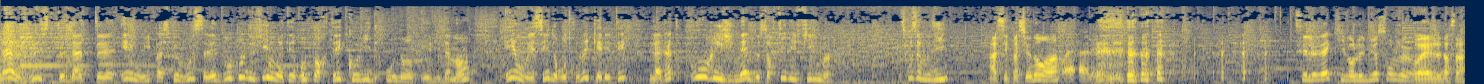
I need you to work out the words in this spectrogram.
La juste date. Et oui, parce que vous le savez, beaucoup de films ont été reportés, Covid ou non évidemment. Et on va essayer de retrouver quelle était la date originelle de sortie des films. Est-ce que ça vous dit? Ah, c'est passionnant, hein? Ouais, allez. C'est le mec qui vend le mieux son jeu. hein. Ouais, j'adore ça.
